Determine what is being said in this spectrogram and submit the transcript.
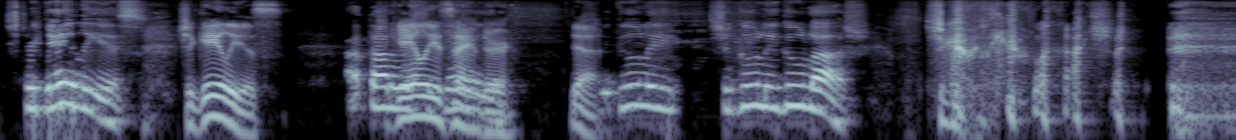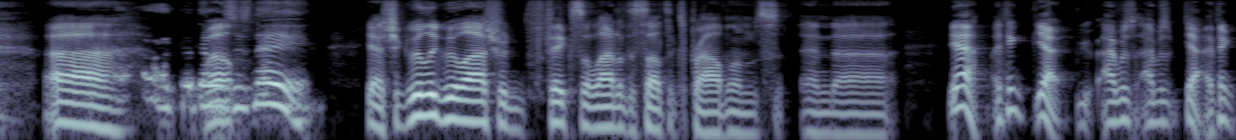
Shigalius. Shigalius. I thought it was Shigalius Shigalius. Yeah. Shiguli, Shiguli Goulash. Shiguli Goulash. Uh, I thought that Well- was his name. Yeah, Shiguli Goulash would fix a lot of the Celtics problems. And uh, yeah, I think, yeah, I was, I was, yeah, I think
